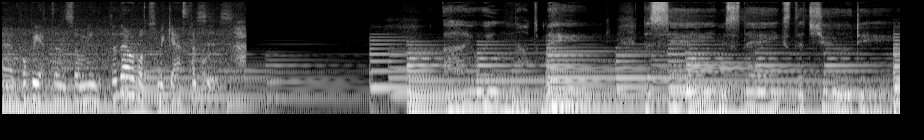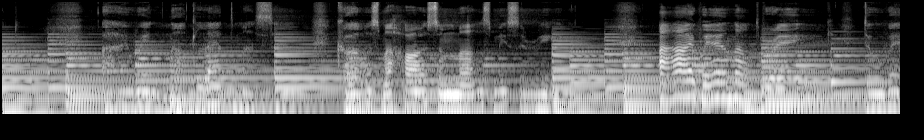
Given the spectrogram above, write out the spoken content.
eh, på beten som inte det har gått så mycket hästar på. Precis. Bartimaeus' misery. I will not break the way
